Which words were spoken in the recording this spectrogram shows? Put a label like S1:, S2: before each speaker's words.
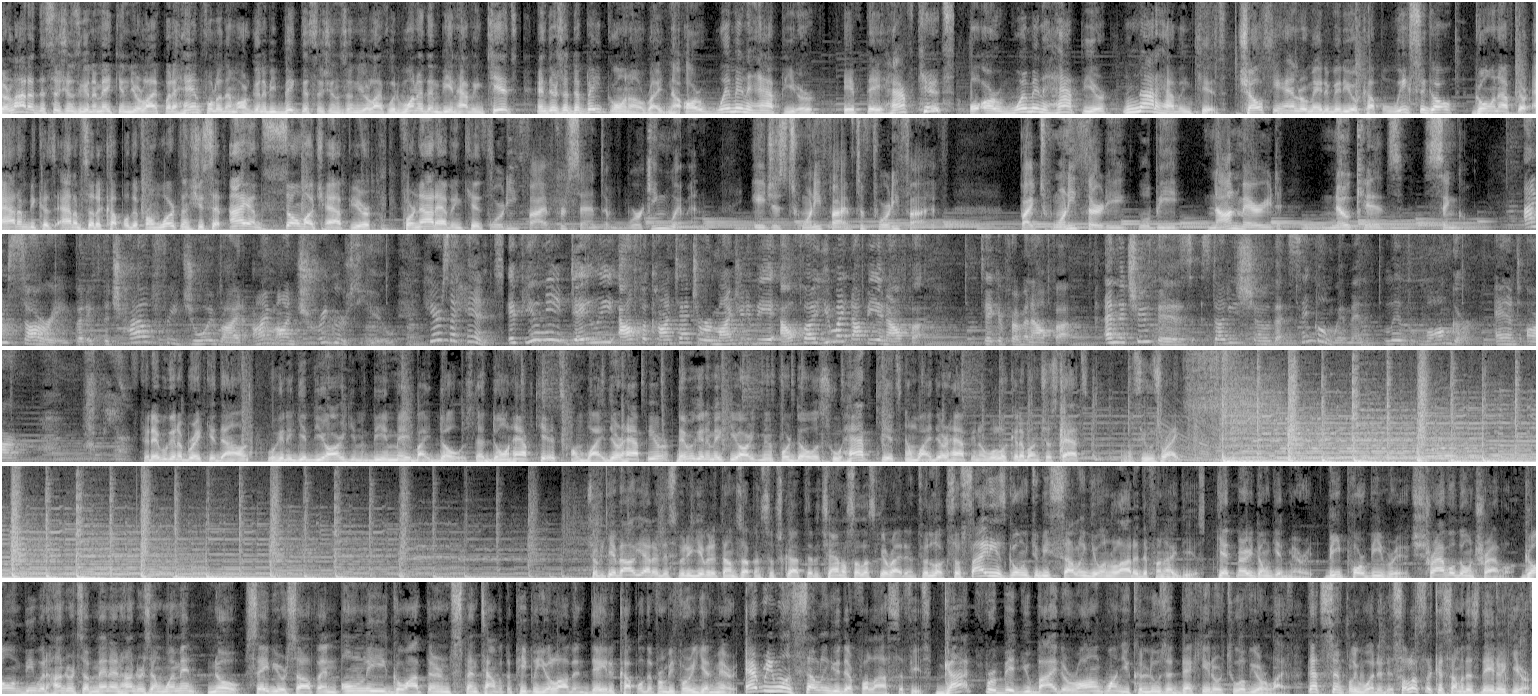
S1: There are a lot of decisions you're going to make in your life, but a handful of them are going to be big decisions in your life, with one of them being having kids. And there's a debate going on right now. Are women happier if they have kids, or are women happier not having kids? Chelsea Handler made a video a couple weeks ago going after Adam because Adam said a couple different words, and she said, I am so much happier for not having kids.
S2: 45% of working women ages 25 to 45 by 2030 will be non married, no kids, single.
S3: I'm sorry, but if the child free joyride I'm on triggers you, here's a hint. If you need daily alpha content to remind you to be alpha, you might not be an alpha. Take it from an alpha. And the truth is, studies show that single women live longer and are happier.
S1: Today we're going to break it down. We're going to give the argument being made by those that don't have kids on why they're happier. Then we're going to make the argument for those who have kids and why they're happy. And we'll look at a bunch of stats and we'll see who's right. So if you get value out of this video, give it a thumbs up and subscribe to the channel. So let's get right into it. Look, society is going to be selling you on a lot of different ideas. Get married, don't get married. Be poor, be rich. Travel, don't travel. Go and be with hundreds of men and hundreds of women. No, save yourself and only go out there and spend time with the people you love and date a couple different before you get married. Everyone's selling you their philosophies. God forbid you buy the wrong one, you could lose a decade or two of your life. That's simply what it is. So let's look at some of this data here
